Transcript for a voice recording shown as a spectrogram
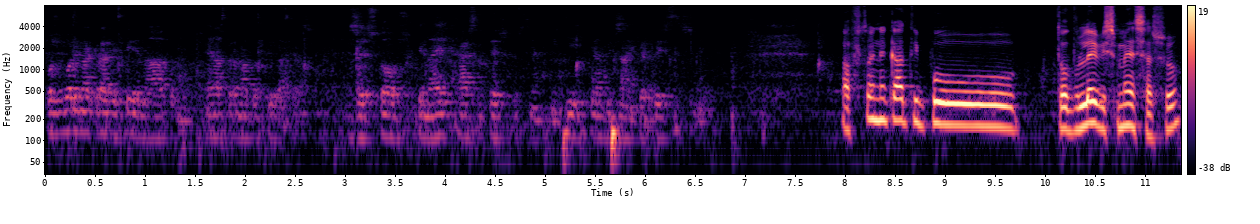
Πώς μπορεί να κρατηθεί ένα άτομο, ένας τερματοφύλακας, ζεστός και να έχει χάσει τη θέση του στην εθνική και να την ξανακερδίσει στη συνέχεια. Αυτό είναι κάτι που το δουλεύεις μέσα σου.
